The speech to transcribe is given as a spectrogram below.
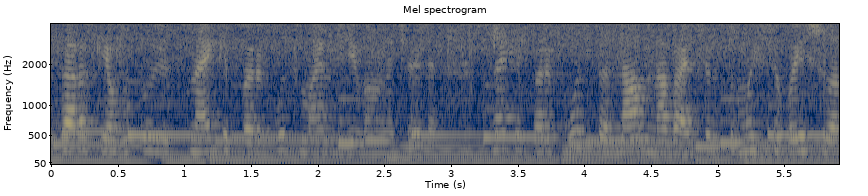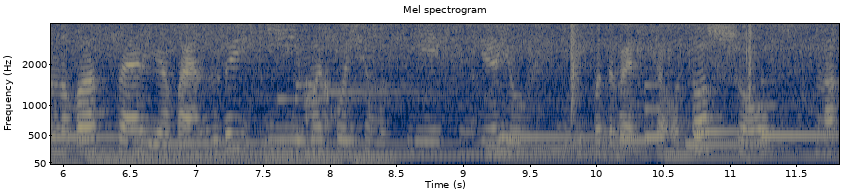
І зараз я готую снеки, перекус, надію, вам не чуєте. Снеки перекуси нам на вечір, тому що вийшла нова серія Венздей, і ми хочемо всією сім'єю і подивитися. Отож, що у нас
